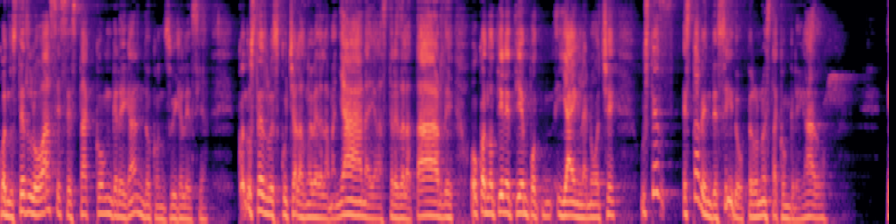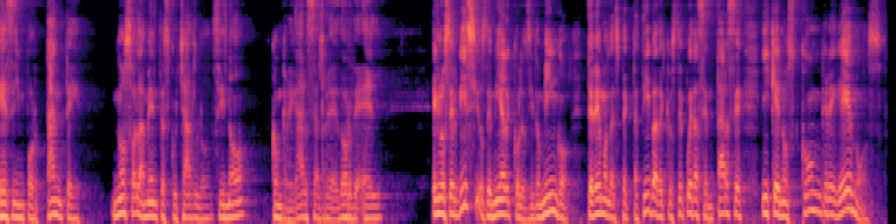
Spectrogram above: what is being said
Cuando usted lo hace, se está congregando con su iglesia. Cuando usted lo escucha a las 9 de la mañana y a las 3 de la tarde, o cuando tiene tiempo ya en la noche, usted está bendecido, pero no está congregado. Es importante no solamente escucharlo, sino congregarse alrededor de Él. En los servicios de miércoles y domingo tenemos la expectativa de que usted pueda sentarse y que nos congreguemos,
